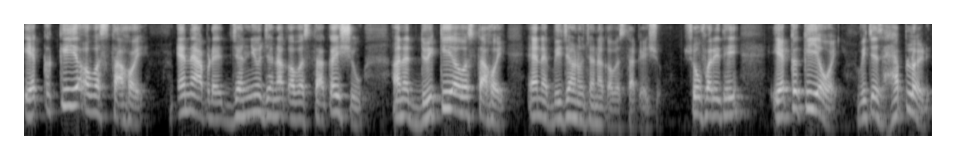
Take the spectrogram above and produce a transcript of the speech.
એકકીય અવસ્થા હોય, એને આપણે જન્યુજનક અવસ્થા કહીશું અને દ્વિકીય અવસ્થા હોય, એને બીજાણુજનક અવસ્થા કહીશું. શું ફરીથી? એકકીય હોય વિચ ઇઝ હેપ્લોઇડ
